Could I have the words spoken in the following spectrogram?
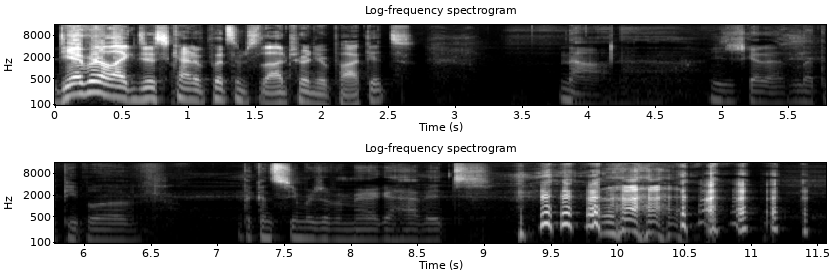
Do you ever like just kind of put some cilantro in your pockets? No, no, no. You just gotta let the people of the consumers of America have it.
